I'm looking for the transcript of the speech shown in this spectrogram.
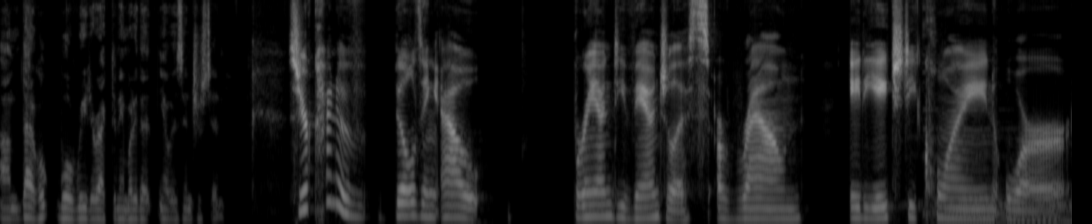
um, that will, will redirect anybody that you know is interested. So you're kind of building out brand evangelists around ADHD coin or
